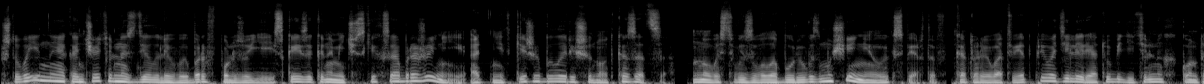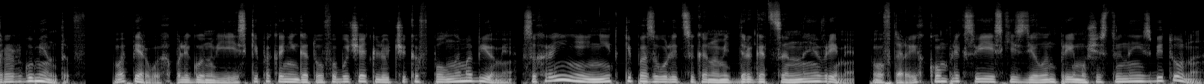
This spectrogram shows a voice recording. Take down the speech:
что военные окончательно сделали выбор в пользу Ейска из экономических соображений, от нитки же было решено отказаться. Новость вызвала бурю возмущения у экспертов, которые в ответ приводили ряд убедительных контраргументов. Во-первых, полигон в Ейске пока не готов обучать летчиков в полном объеме. Сохранение нитки позволит сэкономить драгоценное время. Во-вторых, комплекс в Ейске сделан преимущественно из бетона.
